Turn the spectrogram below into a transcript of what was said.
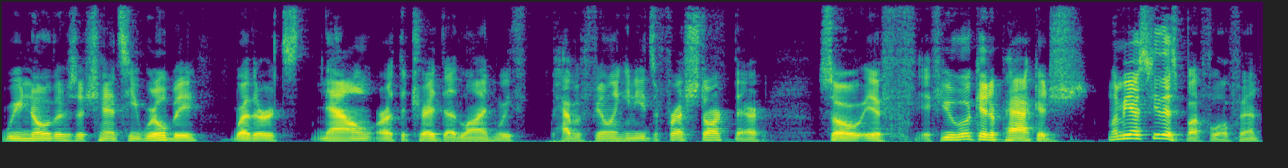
we know there's a chance he will be, whether it's now or at the trade deadline, we have a feeling he needs a fresh start there. So if if you look at a package, let me ask you this, Buffalo fan.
